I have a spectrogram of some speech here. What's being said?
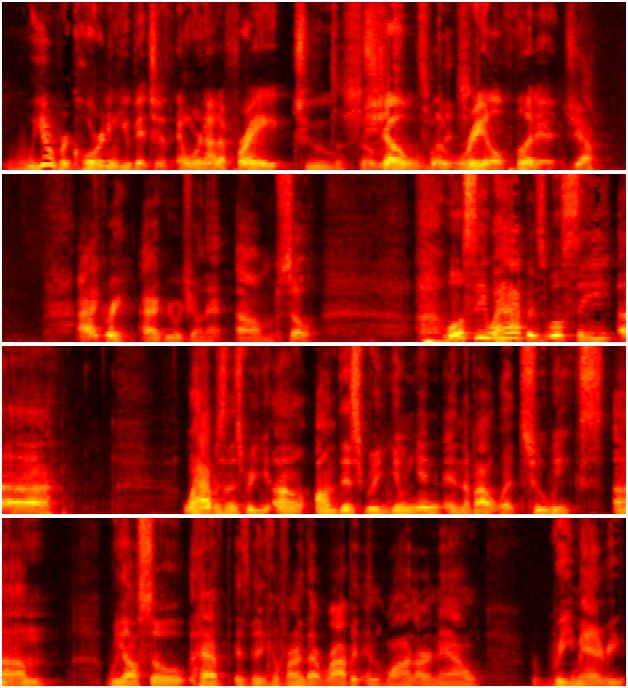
we are recording you bitches and we're not afraid to, to show, show the real footage. Yeah. I agree. I agree with you on that. Um so we'll see what happens. We'll see uh what happens in this re- uh, on this reunion in about what two weeks. Um, mm-hmm. We also have it's been confirmed that Robyn and Juan are now remarried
